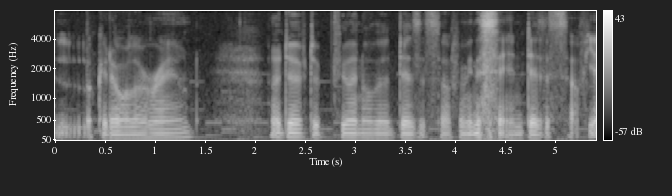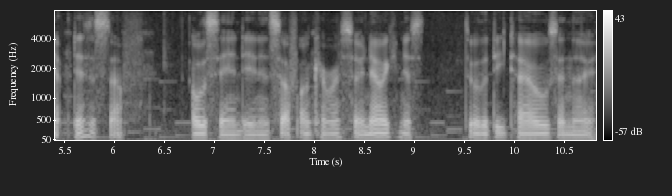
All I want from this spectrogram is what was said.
look it all around. I don't have to fill in all the desert stuff. I mean the sand desert stuff. Yep, desert stuff. All the sand in and stuff on camera. So now we can just all the details and the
